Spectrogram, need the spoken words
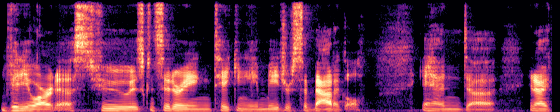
video artist who is considering taking a major sabbatical, and. Uh, and I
